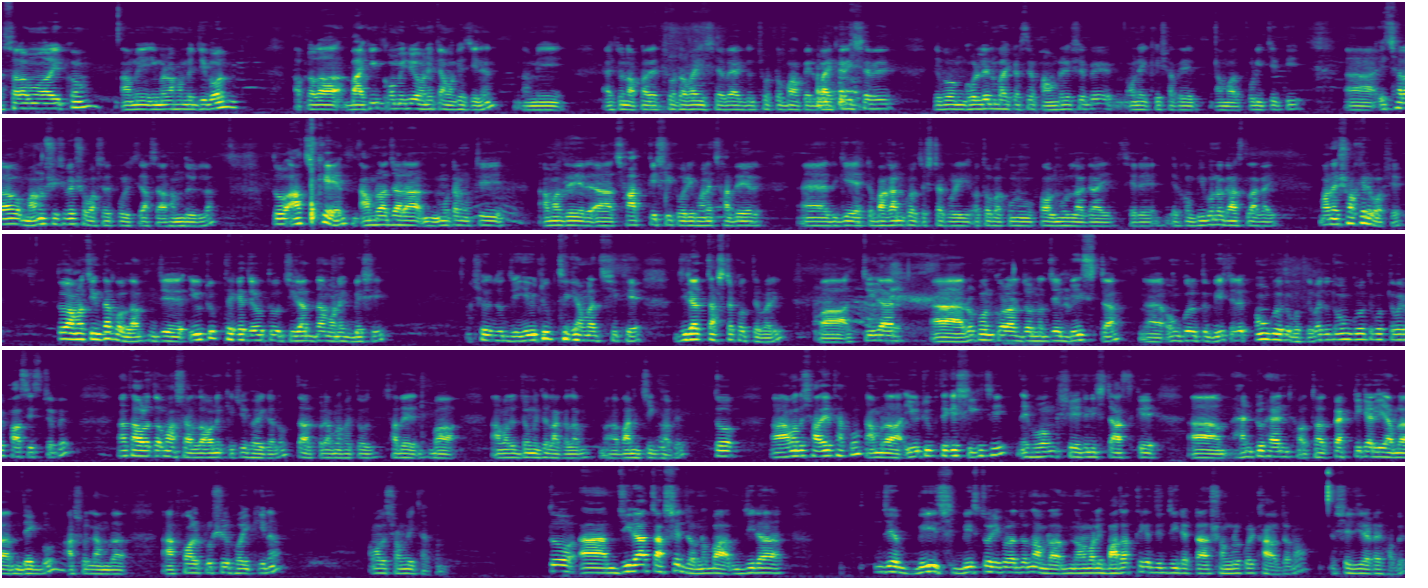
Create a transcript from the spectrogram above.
আসসালামু আলাইকুম। আমি ইমরান আহমেদ জীবন। আপনারা বাইকিং কমিটির অনেকে আমাকে চিনেন। আমি একজন আপনাদের ছোট ভাই হিসেবে, একজন ছোট মাপের বাইকার হিসেবে এবং গোল্ডেন বাইকার্সের ফাউন্ডার হিসেবে অনেকের সাথে আমার পরিচিতি। এছাড়াও মানুষ হিসেবে সবার সাথে পরিচিতি আছে, আলহামদুলিল্লাহ। তো আজকে আমরা যারা মোটামুটি আমাদের ছাদ কৃষি করি মানে ছাদের গিয়ে একটা বাগান করার চেষ্টা করি, অথবা কোনো ফলমূল লাগাই, ছেড়ে এরকম বিভিন্ন গাছ লাগাই মানে শখের বসে। তো আমরা চিন্তা করলাম যে ইউটিউব থেকে যেহেতু জিরার দাম অনেক বেশি শুধু যদি ইউটিউব থেকে আমরা শিখে জিরার চাষটা করতে পারি বা জিরার রোপণ করার জন্য যে বীজটা অঙ্কুরিত বীজ, এটা অঙ্কুরিত করতে পারি। যদি অঙ্কুরিত করতে পারি ফার্স্ট স্টেপে তাহলে তো মাশাআল্লাহ অনেক কিছুই হয়ে গেল। তারপরে আমরা হয়তো ছাদে বা আমাদের জমিতে লাগালাম বাণিজ্যিকভাবে। তো আমাদের সাথে থাকুন, আমরা ইউটিউব থেকে শিখেছি এবং সেই জিনিসটা আজকে হ্যান্ড টু হ্যান্ড অর্থাৎ প্র্যাকটিক্যালি আমরা দেখব, আসলে আমরা ফলপ্রসূ হই কি না আমাদের সঙ্গেই থাকুন। তো জিরা চাষের জন্য বা জিরা যে বীজ বীজ তৈরি করার জন্য আমরা নর্মালি বাজার থেকে যে জিরাটা সংগ্রহ করে খাওয়ার জন্য, সেই জিরাটাই হবে।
